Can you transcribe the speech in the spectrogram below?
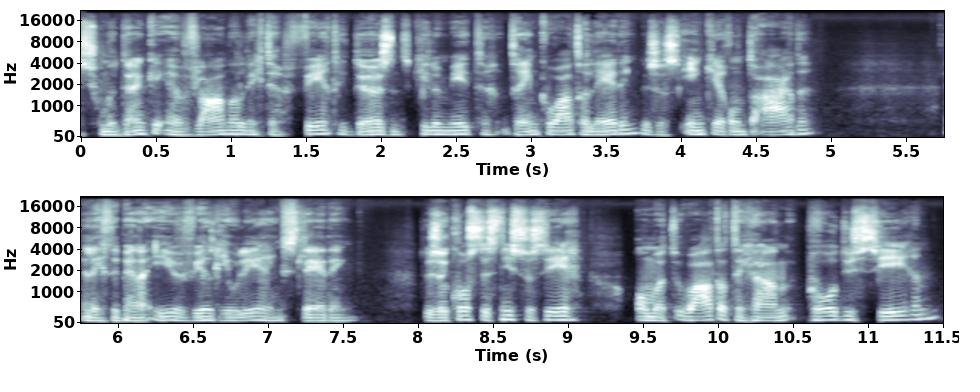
Dus je moet denken, in Vlaanderen ligt er 40.000 kilometer drinkwaterleiding, dus dat is één keer rond de aarde. En ligt er bijna evenveel rioleringsleiding. Dus de kost is niet zozeer om het water te gaan produceren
